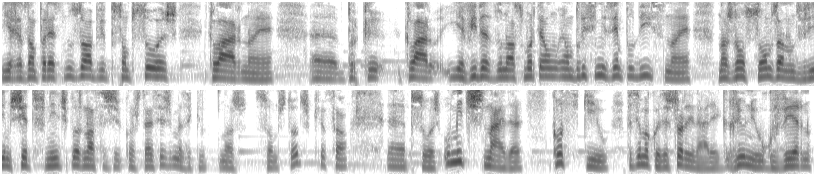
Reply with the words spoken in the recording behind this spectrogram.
e a razão parece-nos óbvia, são pessoas, claro, não é? Ah, porque, claro, e a vida do nosso morto é um, é um belíssimo exemplo disso, não é? Nós não somos ou não deveríamos ser definidos pelas nossas circunstâncias, mas aquilo que nós somos todos, que são ah, pessoas. O Mitch Snyder conseguiu fazer uma coisa extraordinária, reuniu o governo,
